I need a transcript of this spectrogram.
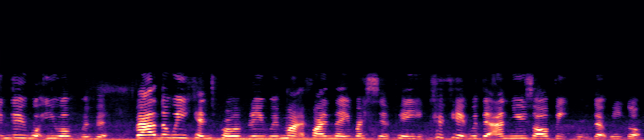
can do what you want with it. But at the weekend probably we might find a recipe cook it with it and use our beetroot that we got.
